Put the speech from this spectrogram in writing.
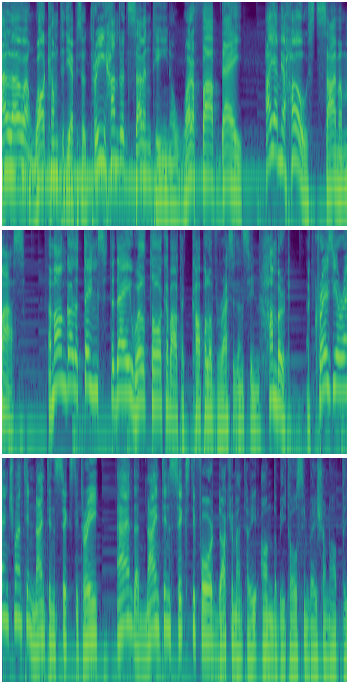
Hello and welcome to the episode 317 of What a Fab Day. I am your host, Simon Mas. Among other things, today we'll talk about a couple of residents in Hamburg, a crazy arrangement in 1963, and a 1964 documentary on the Beatles' invasion of the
